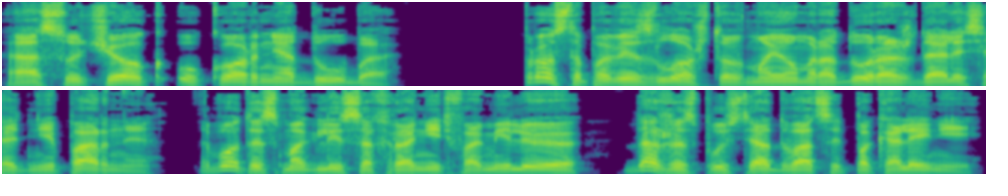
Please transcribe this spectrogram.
а сучок у корня дуба. Просто повезло, что в моем роду рождались одни парни, вот и смогли сохранить фамилию даже спустя 20 поколений.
